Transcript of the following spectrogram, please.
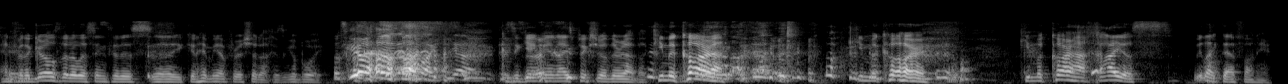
And for the girls that are listening to this, uh, you can hit me up for a shidduch. He's a good boy. oh my god. Because he gave me a nice picture of the Rebbe. Kimakara. Kimakar. Kimakar hachayos. We like that fun here.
